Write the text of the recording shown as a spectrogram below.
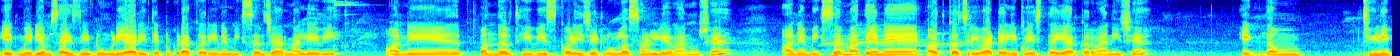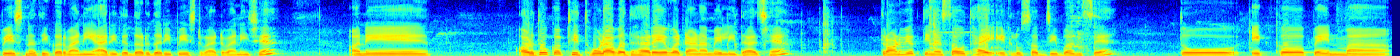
એક મીડિયમ સાઇઝની ડુંગળી આ રીતે ટુકડા કરીને મિક્સર જારમાં લેવી. અને પંદરથી વીસ કળી જેટલું લસણ લેવાનું છે. અને મિક્સરમાં તેને અધકચરી વાટેલી પેસ્ટ તૈયાર કરવાની છે. એકદમ ઝીણી પેસ્ટ નથી કરવાની, આ રીતે દરદરી પેસ્ટ વાટવાની છે. અને અડધો કપથી થોડા વધારે વટાણા મેં લીધા છે. ત્રણ વ્યક્તિને સૌ થાય એટલું સબ્જી બનશે. તો એક પેનમાં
